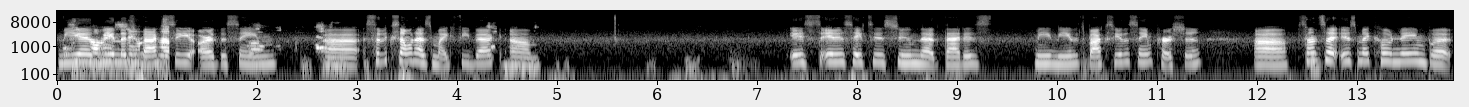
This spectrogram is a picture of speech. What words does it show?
me and me and the Tabaxi are the same. Uh, so I think someone has mic feedback. Um, it's it is safe to assume that that is me. Me and the Tabaxi are the same person. Uh, Sunset is my code name, but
